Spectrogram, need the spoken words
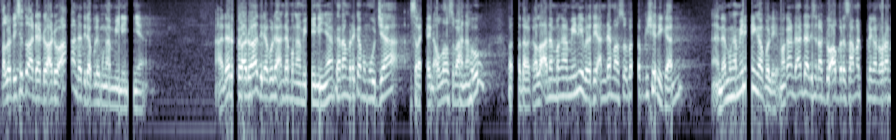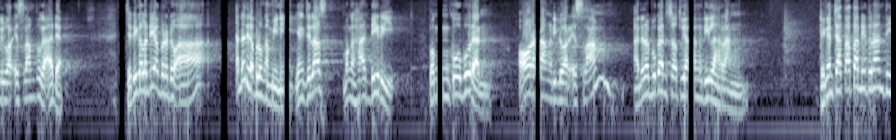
Kalau di situ ada doa-doa Anda tidak boleh mengamininya. Ada doa-doa tidak boleh Anda mengamininya karena mereka memuja selain Allah Subhanahu wa taala. Kalau Anda mengamini berarti Anda masuk bab kesyirikan. Anda mengamini nggak boleh. Maka tidak ada di sana doa bersama dengan orang di luar Islam itu nggak ada. Jadi kalau dia berdoa Anda tidak perlu mengamini. Yang jelas menghadiri pengkuburan orang di luar Islam adalah bukan sesuatu yang dilarang dengan catatan itu nanti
